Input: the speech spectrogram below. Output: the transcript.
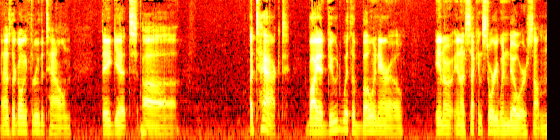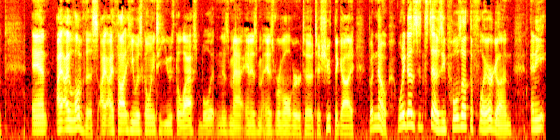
and as they're going through the town, they get uh, attacked by a dude with a bow and arrow in a in a second story window or something. And I, I love this. I, I thought he was going to use the last bullet in his mat in his his revolver to, to shoot the guy, but no. What he does instead is he pulls out the flare gun and he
